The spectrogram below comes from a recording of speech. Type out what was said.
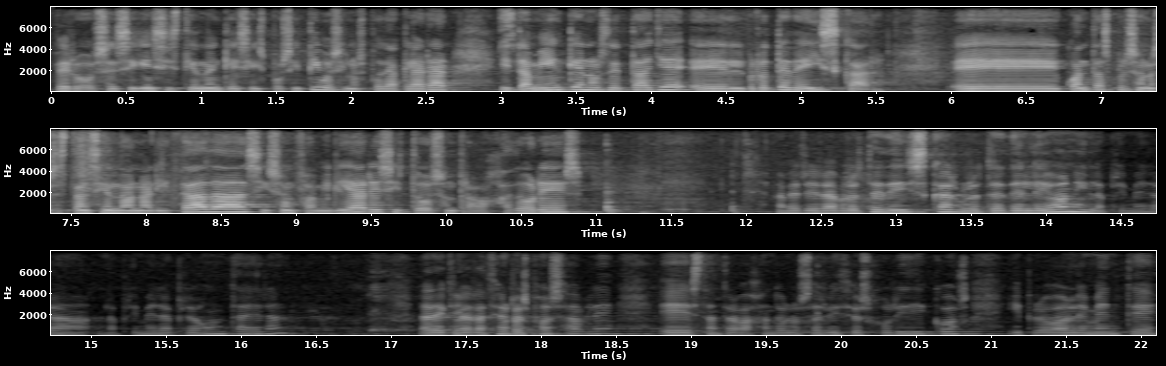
pero se sigue insistiendo en que hay seis positivos, y nos puede aclarar. Y también que nos detalle el brote de ISCAR. Eh, cuántas personas están siendo analizadas, si son familiares, si todos son trabajadores. A ver, era brote de Iscar, brote de León y la primera, la primera pregunta era la declaración responsable. Eh, están trabajando los servicios jurídicos y probablemente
